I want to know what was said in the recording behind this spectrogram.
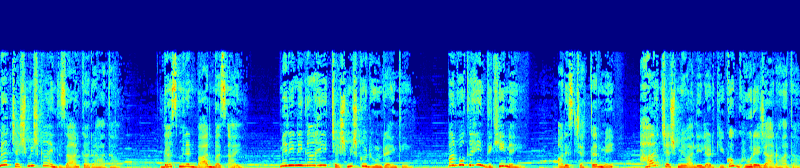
मैं चश्मिश का इंतज़ार कर रहा था। दस मिनट बाद बस आई। मेरी निगाहें चश्मिश को ढूंढ रही थी, पर वो कहीं दिखी नहीं और इस चक्कर में हर चश्मे वाली लड़की को घूरे जा रहा था।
